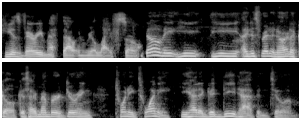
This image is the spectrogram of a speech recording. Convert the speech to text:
he is very methed out in real life so No, they, he he. I just read an article because I remember during 2020 he had a good deed happen to him.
